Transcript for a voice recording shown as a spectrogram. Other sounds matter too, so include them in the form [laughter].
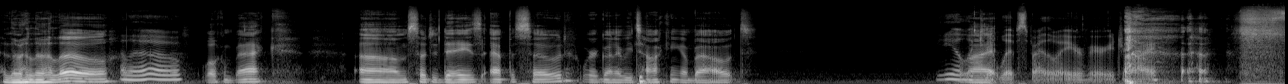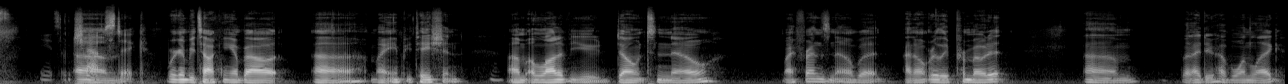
Hello, hello, hello. Hello. Welcome back. Um, so today's episode, we're going to be talking about. You need to lick My- your lips, by the way. You're very dry. [laughs] you need some Um, chapstick. we're going to be talking about uh, my amputation. Mhm. Um, a lot of you don't know. My friends know, but I don't really promote it. Um, but I do have one leg.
